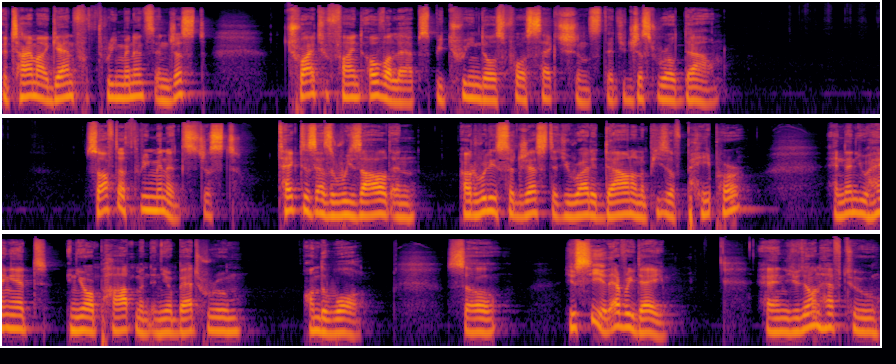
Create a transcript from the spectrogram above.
a timer again for three minutes and just try to find overlaps between those four sections that you just wrote down. So after three minutes, just take this as a result and I'd really suggest that you write it down on a piece of paper and then you hang it in your apartment, in your bedroom, on the wall. So you see it every day. And you don't have to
